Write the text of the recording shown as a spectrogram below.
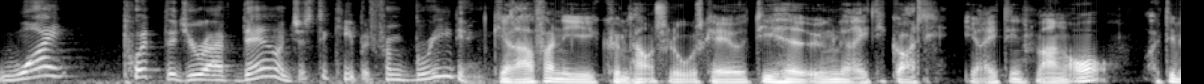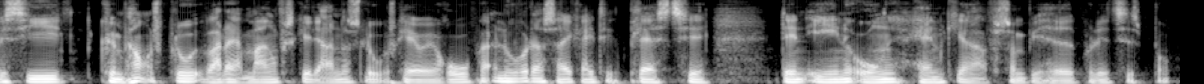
why put the giraffe down just to keep it from breeding? Girafferne i Københavns Zoologisk Have, de havde ynglet rigtig godt i rigtig mange år, og det vil sige, at Københavns blod var der mange forskellige andre zoologiske haver i Europa, og nu var der så ikke rigtig plads til den ene unge handgiraf, som vi havde på det tidspunkt.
